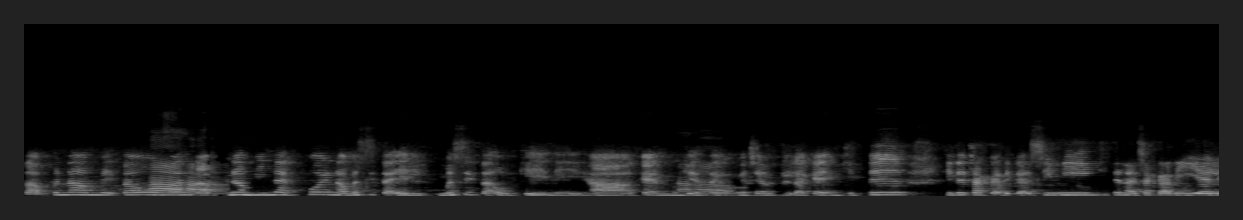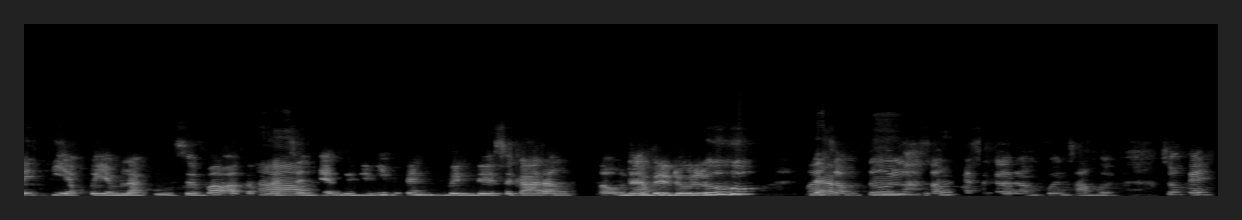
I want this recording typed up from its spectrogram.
tak pernah ambil tahu Ha, pun, ha. tak pernah minat pun lah mesti tak mesti tak okey ni. Ah kan mungkin Ha, ha. tengok macam tu lah kan. Kita kita cakap dekat sini kita nak cakap realiti apa yang berlaku sebab akak Ha. perasan kan benda ni bukan benda sekarang tau dah dulu macam tu hmm, lah betul. sampai sekarang pun sama. So kan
